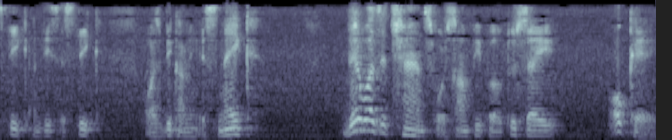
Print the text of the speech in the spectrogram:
stick and this stick was becoming a snake, there was a chance for some people to say, okay,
